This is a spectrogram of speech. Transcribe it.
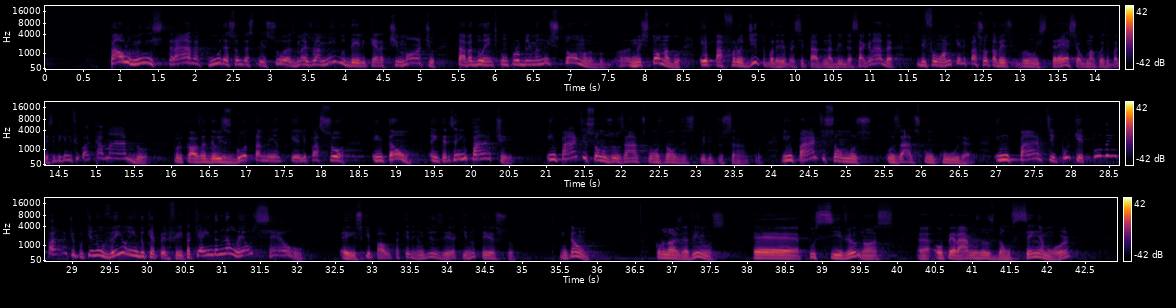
Paulo ministrava cura sobre as pessoas, mas o amigo dele, que era Timóteo, estava doente com um problema no estômago, no estômago. Epafrodito, por exemplo, é citado na Bíblia Sagrada, e foi um homem que ele passou talvez por um estresse, alguma coisa parecida, que ele ficou acamado por causa do esgotamento que ele passou. Então, é interessante, em parte, em parte somos usados com os dons do Espírito Santo, em parte somos usados com cura, em parte, por quê? Tudo em parte, porque não veio ainda o que é perfeito, aqui ainda não é o céu. É isso que Paulo está querendo dizer aqui no texto. Então, como nós já vimos, é possível nós é, operarmos nos dons sem amor,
